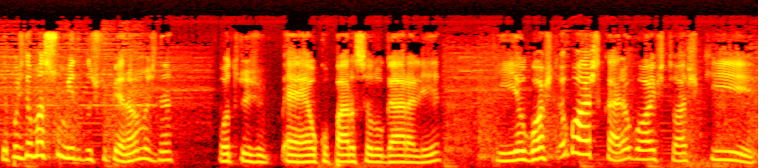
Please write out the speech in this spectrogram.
Depois deu uma sumida dos fliperamas, né? Outros é, ocuparam o seu lugar ali. E eu gosto, eu gosto, cara, eu gosto. Acho que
